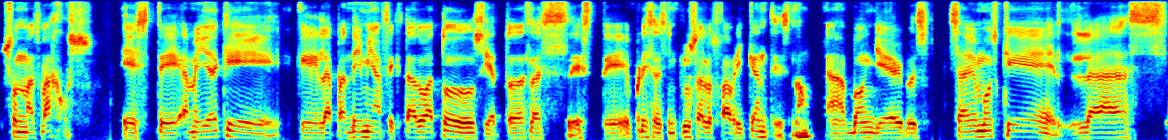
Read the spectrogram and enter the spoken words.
son más bajos este, a medida que, la pandemia ha afectado a todos y a todas las este, empresas, incluso a los fabricantes, ¿no? A Boeing Airbus, sabemos que las,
